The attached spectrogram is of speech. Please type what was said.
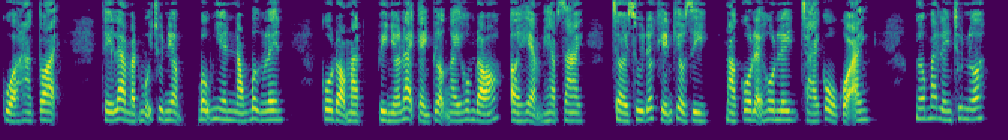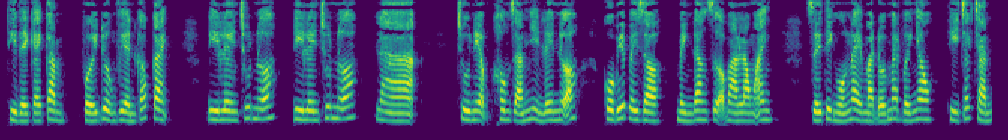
của hạc toại. Thế là mặt mũi chu niệm bỗng nhiên nóng bừng lên. Cô đỏ mặt vì nhớ lại cảnh tượng ngày hôm đó ở hẻm hẹp dài. Trời xui đất khiến kiểu gì mà cô lại hôn lên trái cổ của anh. Ngước mắt lên chút nữa thì thấy cái cằm với đường viền góc cạnh. Đi lên chút nữa, đi lên chút nữa là... Chu Niệm không dám nhìn lên nữa. Cô biết bây giờ mình đang dựa vào lòng anh. Dưới tình huống này mà đối mặt với nhau thì chắc chắn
